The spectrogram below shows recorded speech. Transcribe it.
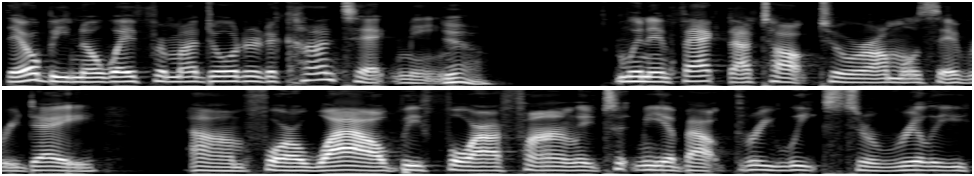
there'll be no way for my daughter to contact me. Yeah. When in fact, I talked to her almost every day um, for a while before I finally took me about three weeks to really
